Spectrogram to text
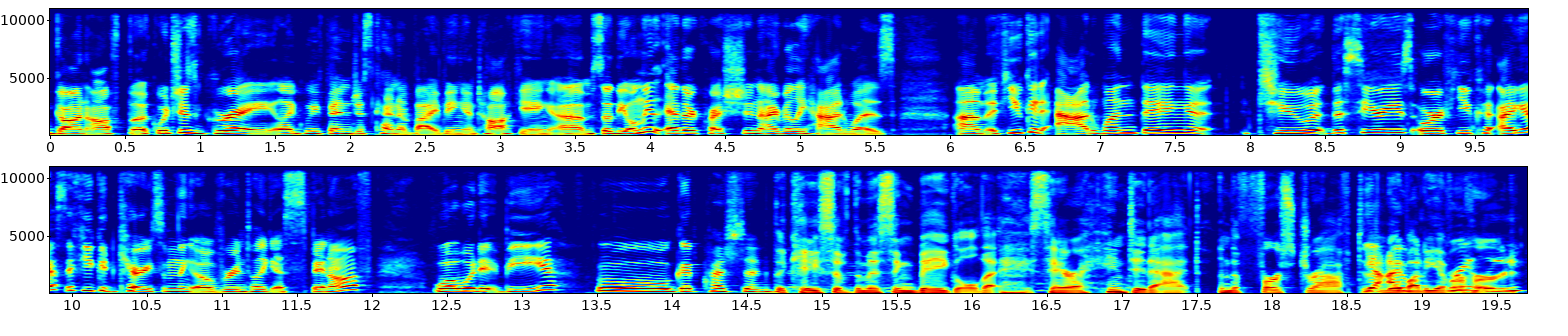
gone off book, which is great. Like we've been just kind of vibing and talking. Um, so the only other question I really had was, um, if you could add one thing to the series, or if you could, I guess if you could carry something over into like a spin-off, what would it be? Ooh, good question. The case of the missing bagel that Sarah hinted at in the first draft that Yeah, nobody I ever really heard.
